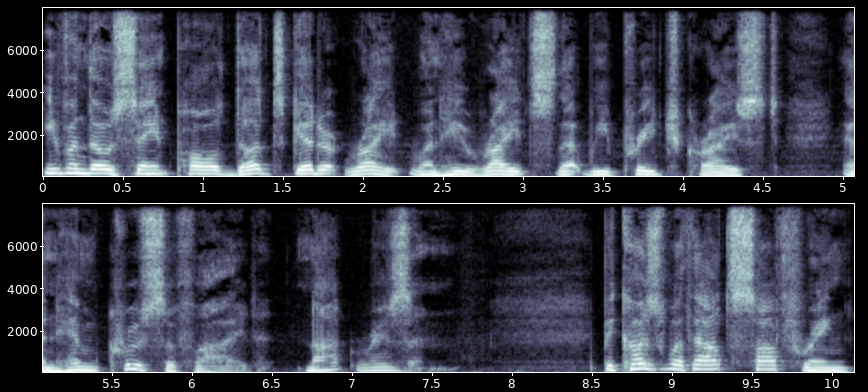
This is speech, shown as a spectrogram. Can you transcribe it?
Even though St. Paul does get it right when he writes that we preach Christ and Him crucified not risen. Because without suffering,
